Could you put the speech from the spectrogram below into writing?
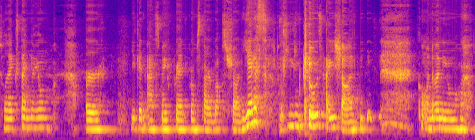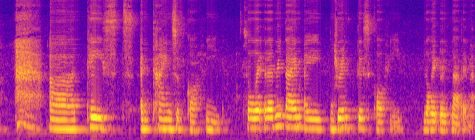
So, next time na yung, or you can ask my friend from Starbucks, Sean. Yes! Feeling close. Hi, Sean. Kung ano-ano yung mga uh, tastes and kinds of coffee. So, every time I drink this coffee, locate ulit natin na.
